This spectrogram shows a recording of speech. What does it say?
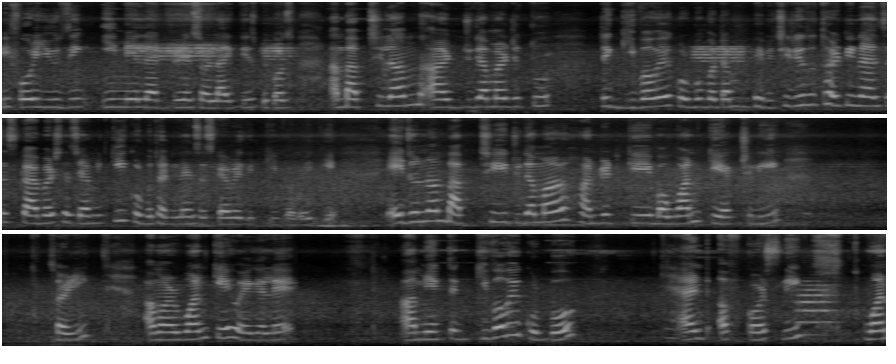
before using email address আর লাইক দিস বিকজ আমি ভাবছিলাম, আর যদি আমার যেহেতু গিভ অ্যাওয়ে করব বাট আমি ভেবেছি যেহেতু থার্টি নাইন সাবস্ক্রাইবার্স আছে, আমি কী করব থার্টি নাইন সাবস্ক্রাইবার দিয়ে গিভ অ্যাওয়ে দিয়ে এই জন্য আমি ভাবছি যদি আমার হান্ড্রেড কে বা ওয়ান কে অ্যাকচুয়ালি সরি আমার ওয়ান কে হয়ে গেলে আমি একটা গিভওয়ে করব। অ্যান্ড অফকোর্সলি ওয়ান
